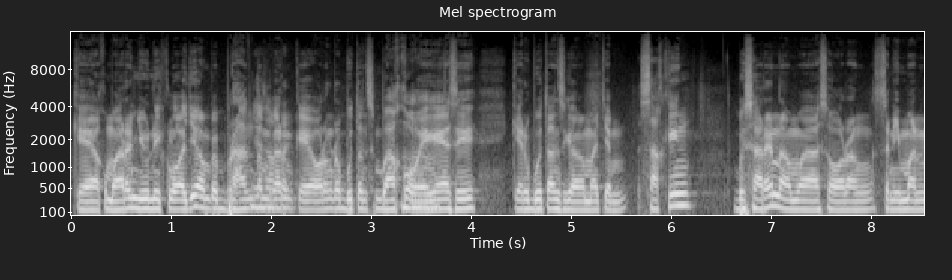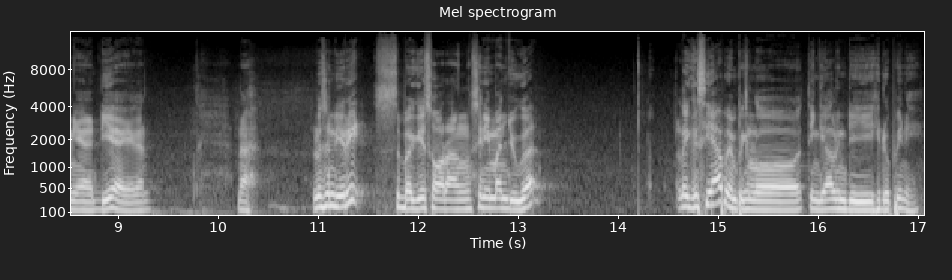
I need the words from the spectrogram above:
Kayak kemarin Uniqlo aja sampai berantem Iya, kan sampai- kayak orang rebutan sembako ya kayak sih. Kayak rebutan segala macam. Saking besarnya nama seorang senimannya dia ya kan. Nah, lu sendiri sebagai seorang seniman juga legasi apa yang pengen lo tinggalin di hidup ini?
